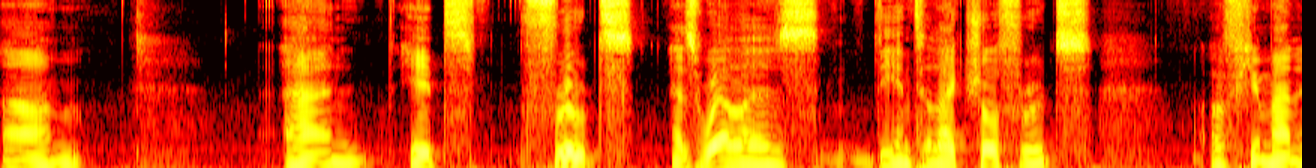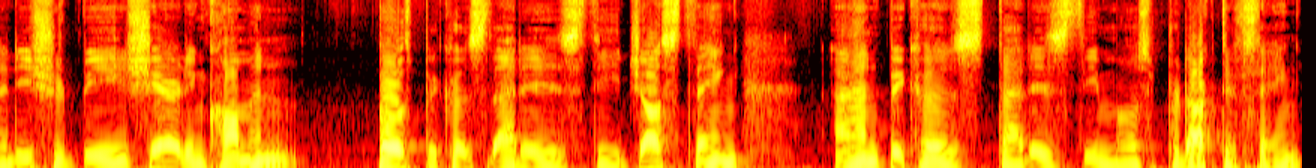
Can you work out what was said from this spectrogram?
um, and its fruits, as well as the intellectual fruits of humanity, should be shared in common, both because that is the just thing and because that is the most productive thing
